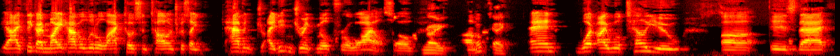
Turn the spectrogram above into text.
yeah I think I might have a little lactose intolerance because I haven't I didn't drink milk for a while. So Right. um, Okay. and what I will tell you uh, is that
